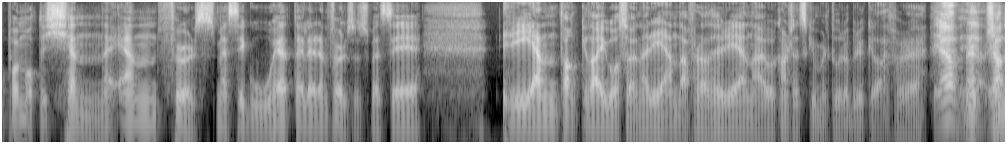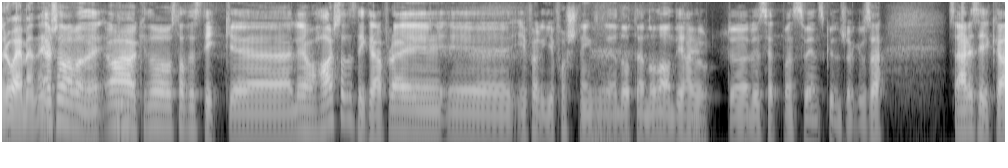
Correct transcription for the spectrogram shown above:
på en måte kjenne en følelsesmessig godhet eller en følelsesmessig ren tanke, da, i gåseøynene Ren, da, for ren er jo kanskje et skummelt ord å bruke, da. For, Ja, men skjønner ja. du hva jeg mener? Jeg skjønner hva jeg mener. Jeg har ikke noe statistikk eh, Eller jeg har statistikk her, for det er eh, ifølge forskning.no, da, de har gjort, eh, eller sett på en svensk undersøkelse, så er det ca.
